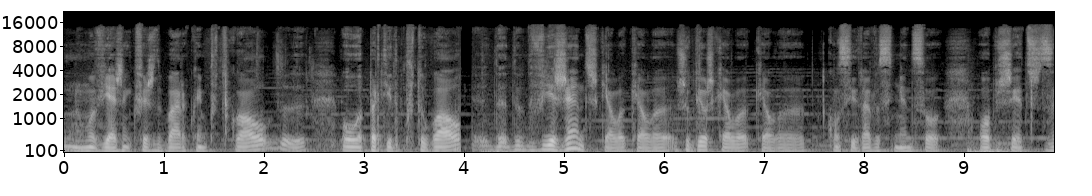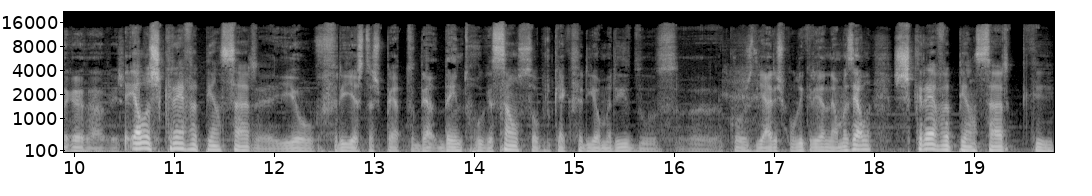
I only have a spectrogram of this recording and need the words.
numa viagem que fez de barco em Portugal, de, ou a partir de Portugal, de, de, de, viajantes, que ela, que ela, judeus que ela, que ela considerava semelhantes a objetos desagradáveis. Ela escreve a pensar, e eu referi este aspecto da interrogação sobre o que é que faria o marido uh, com os diários publicariam, não, mas ela escreve a pensar que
